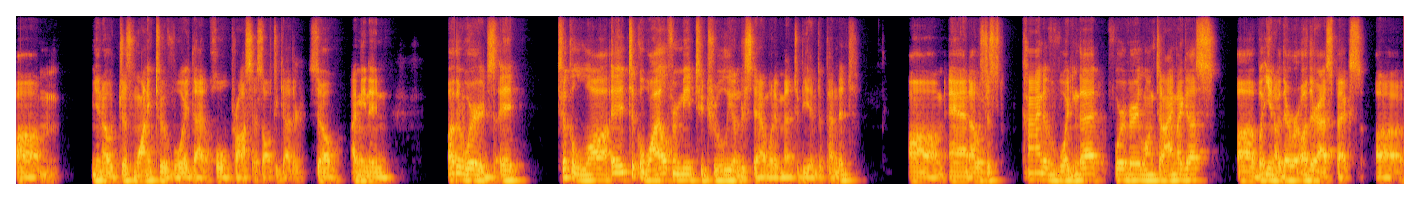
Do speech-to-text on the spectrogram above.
um, you know, just wanting to avoid that whole process altogether. So, I mean, in other words, it took a law, it took a while for me to truly understand what it meant to be independent. Um, and I was just kind of avoiding that for a very long time, I guess. Uh, but you know, there were other aspects, uh,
